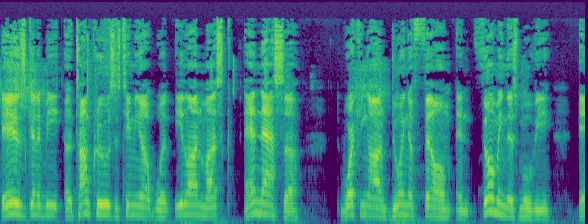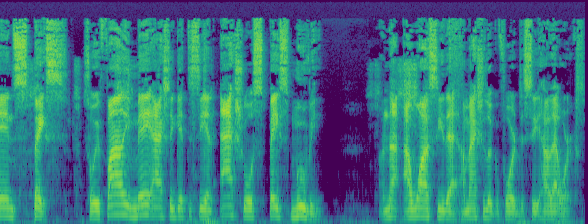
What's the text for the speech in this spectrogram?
is going to be uh, Tom Cruise is teaming up with Elon Musk and NASA, working on doing a film and filming this movie in space. So we finally may actually get to see an actual space movie. I'm not. I want to see that. I'm actually looking forward to see how that works.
